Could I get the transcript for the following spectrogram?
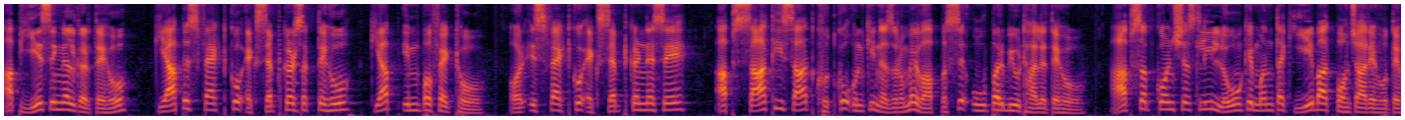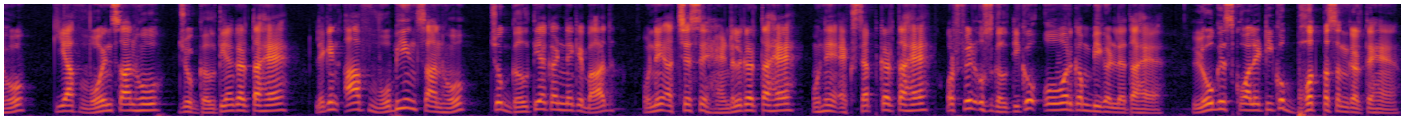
आप ये सिग्नल करते हो कि आप इस फैक्ट को एक्सेप्ट कर सकते हो कि आप इम्परफेक्ट हो और इस फैक्ट को एक्सेप्ट करने से आप साथ ही साथ खुद को उनकी नज़रों में वापस से ऊपर भी उठा लेते हो। आप सबकॉन्शियसली लोगों के मन तक ये बात पहुँचा रहे होते हो कि आप वो इंसान हो जो गलतियाँ करता है, लेकिन आप वो भी इंसान हो जो गलतियाँ करने के बाद उन्हें अच्छे से हैंडल करता है, उन्हें एक्सेप्ट करता है और फिर उस गलती को ओवरकम भी कर लेता है। लोग इस क्वालिटी को बहुत पसंद करते हैं,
